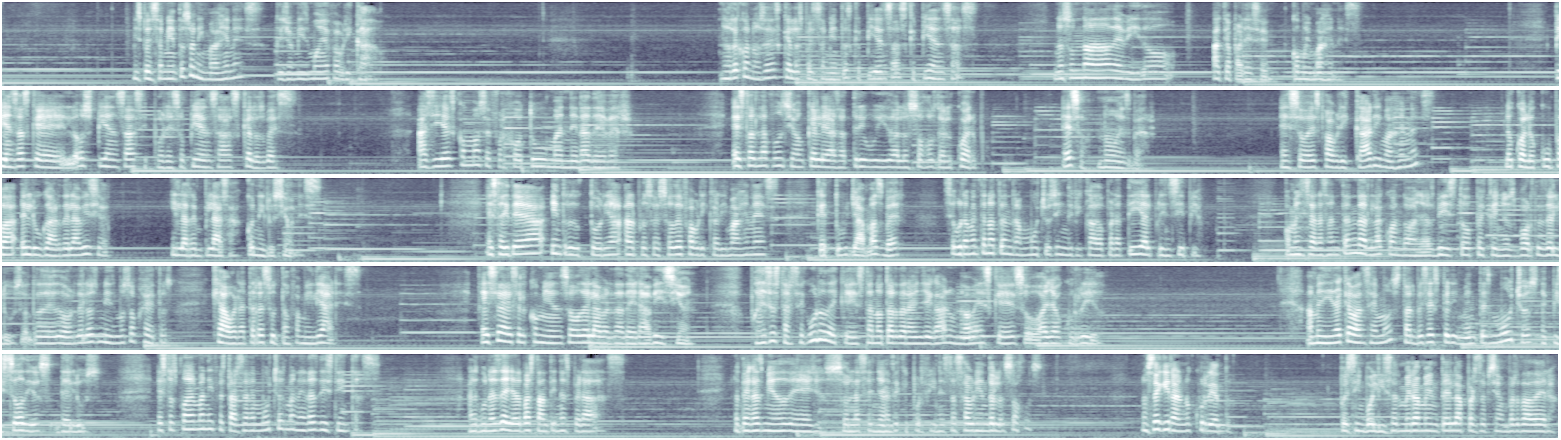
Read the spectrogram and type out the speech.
Mis pensamientos son imágenes que yo mismo he fabricado. ¿No reconoces que los pensamientos que piensas, que piensas, no son nada debido a que aparecen como imágenes? Piensas que los piensas y por eso piensas que los ves. Así es como se forjó tu manera de ver. Esta es la función que le has atribuido a los ojos del cuerpo. Eso no es ver. Eso es fabricar imágenes, lo cual ocupa el lugar de la visión y la reemplaza con ilusiones. Esta idea introductoria al proceso de fabricar imágenes que tú llamas ver seguramente no tendrá mucho significado para ti al principio Comenzarás a entenderla cuando hayas visto pequeños bordes de luz alrededor de los mismos objetos que ahora te resultan familiares. Ese es el comienzo de la verdadera visión. Puedes estar seguro de que esta no tardará en llegar una vez que eso haya ocurrido. A medida que avancemos, tal vez experimentes muchos episodios de luz. Estos pueden manifestarse de muchas maneras distintas algunas de ellas bastante inesperadas. No tengas miedo de ellos, son la señal de que por fin estás abriendo los ojos. No seguirán ocurriendo, pues simbolizan meramente la percepción verdadera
